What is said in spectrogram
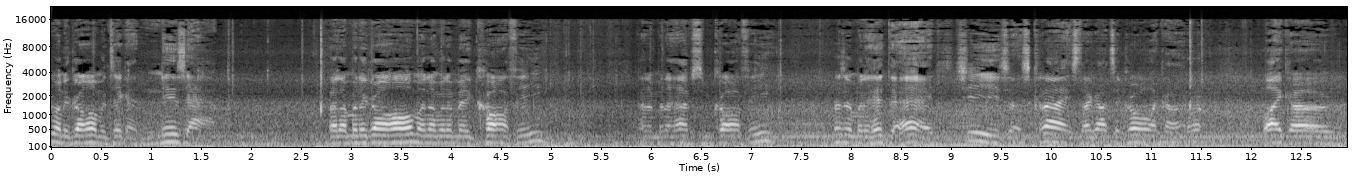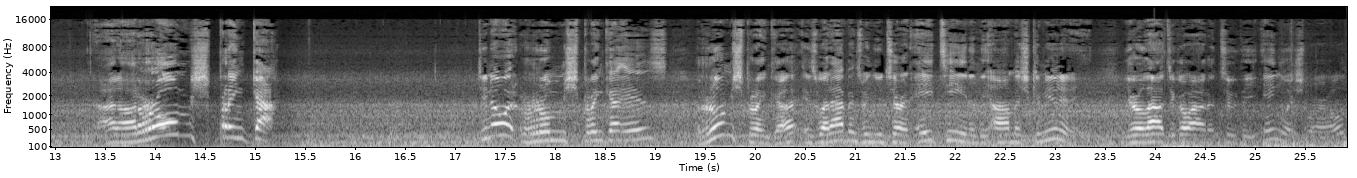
want to go home and take a nizap. But I'm gonna go home and I'm gonna make coffee, and I'm gonna have some coffee. Because I'm gonna hit the head. Jesus Christ, I got to go like a like a a Rumspringa. Do you know what Rumspringa is? Rumspringa is what happens when you turn 18 in the Amish community. You're allowed to go out into the English world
